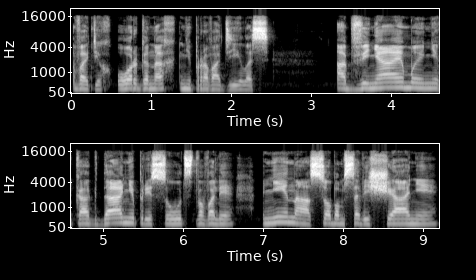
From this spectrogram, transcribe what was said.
в этих органах не проводилось. Обвиняемые никогда не присутствовали ни на особом совещании,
